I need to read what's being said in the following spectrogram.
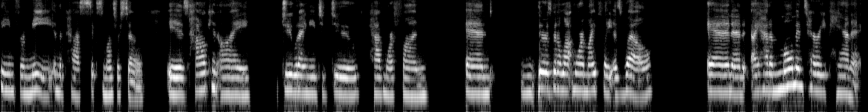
theme for me in the past six months or so is how can i do what i need to do have more fun and there's been a lot more on my plate as well. And, and I had a momentary panic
